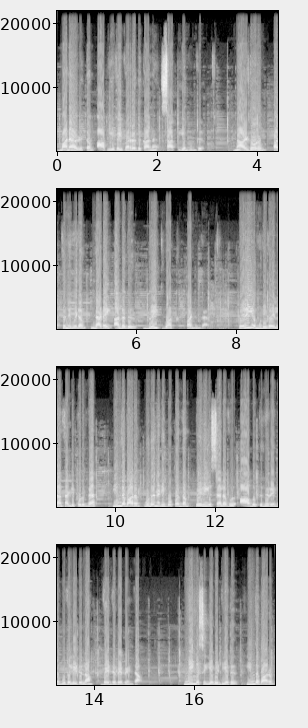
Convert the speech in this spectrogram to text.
மன அழுத்தம் ஆகியவை வர்றதுக்கான சாத்தியம் உண்டு. நாள்தோறும் பத்து நிமிடம் நடை அல்லது பிரீத் ஒர்க் பண்ணுங்க. பெரிய முடிவை எல்லாம் தள்ளி போடுங்க. இந்த வாரம் உடனடி ஒப்பந்தம் பெரிய செலவு ஆபத்து நிறைந்த முதலீடெல்லாம் வேண்டவே வேண்டாம். நீங்க செய்ய வேண்டியது இந்த வாரம்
